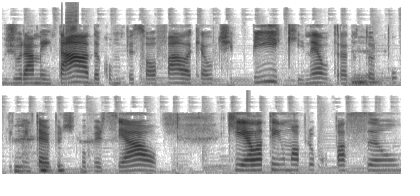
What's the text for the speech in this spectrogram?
juramentada, como o pessoal fala, que é o TIPIC, né, o tradutor público intérprete comercial, que ela tem uma preocupação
